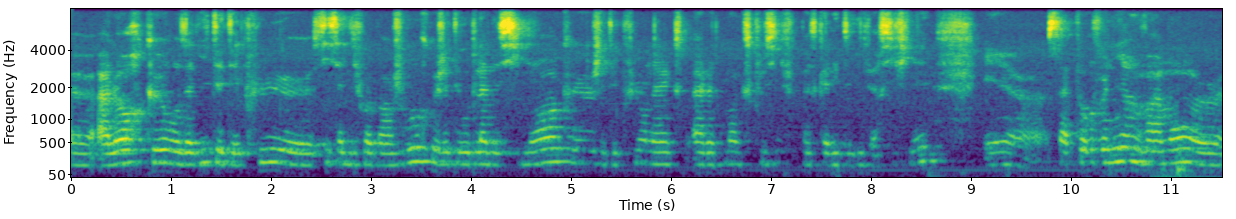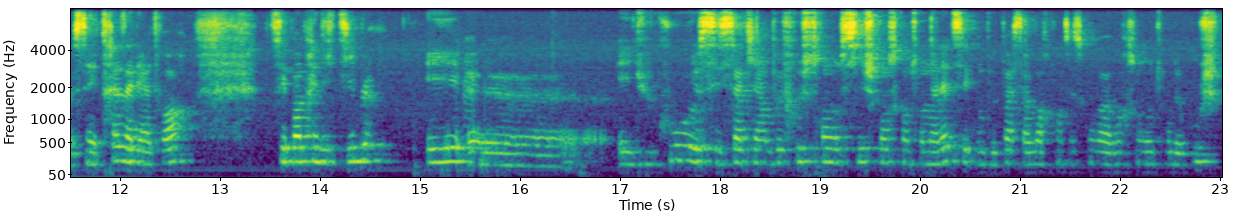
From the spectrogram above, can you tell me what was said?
Euh, alors que Rosalie n'était plus 6 euh, à 10 fois par jour, que j'étais au-delà des 6 mois, que j'étais plus en allaitement exclusif parce qu'elle était diversifiée. Et euh, ça peut revenir vraiment, c'est très aléatoire, c'est pas prédictible. Et mm. Et du coup, c'est ça qui est un peu frustrant aussi, je pense, quand on allait, c'est qu'on ne peut pas savoir quand est-ce qu'on va avoir son retour de couche.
